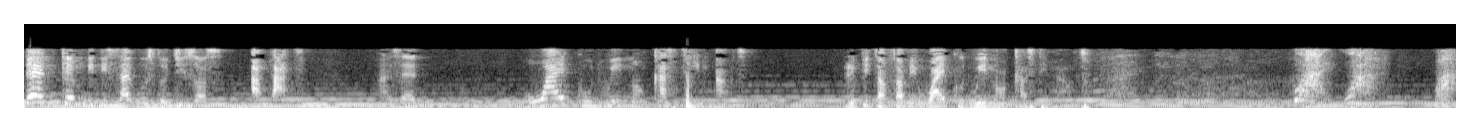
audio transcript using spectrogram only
Then came the disciples to Jesus apart and said, why could we not cast him out? Repeat after me. Why could we not cast him out? Why? Why? Why?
